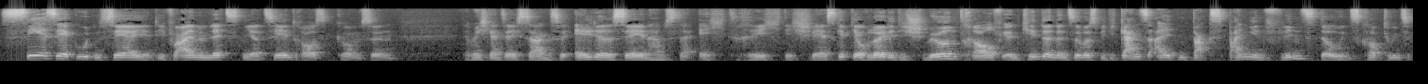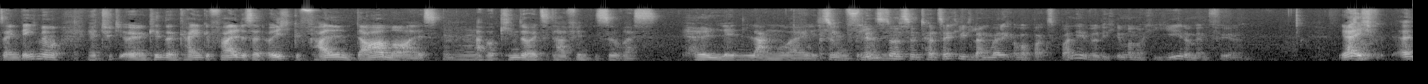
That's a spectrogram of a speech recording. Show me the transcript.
sehr, sehr guten Serien, die vor allem im letzten Jahrzehnt rausgekommen sind. Da muss ich ganz ehrlich sagen, so ältere Serien haben es da echt richtig schwer. Es gibt ja auch Leute, die schwören drauf, ihren Kindern dann sowas wie die ganz alten Bugs Bunny und Flintstones Cartoons zu zeigen. Denken wir mal, ja, tut ihr euren Kindern keinen Gefallen, das hat euch gefallen damals. Aber Kinder heutzutage finden sowas höllenlangweilig. Also Flintstones sind tatsächlich langweilig, aber Bugs Bunny würde ich immer noch jedem empfehlen. Ja, ich, äh,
